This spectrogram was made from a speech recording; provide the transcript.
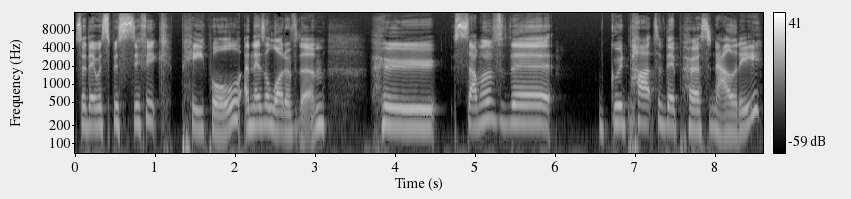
So there were specific people, and there's a lot of them, who some of the good parts of their personality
